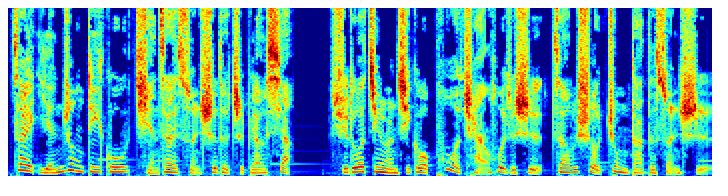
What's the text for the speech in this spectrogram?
在严重低估潜在损失的指标下，许多金融机构破产或者是遭受重大的损失。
